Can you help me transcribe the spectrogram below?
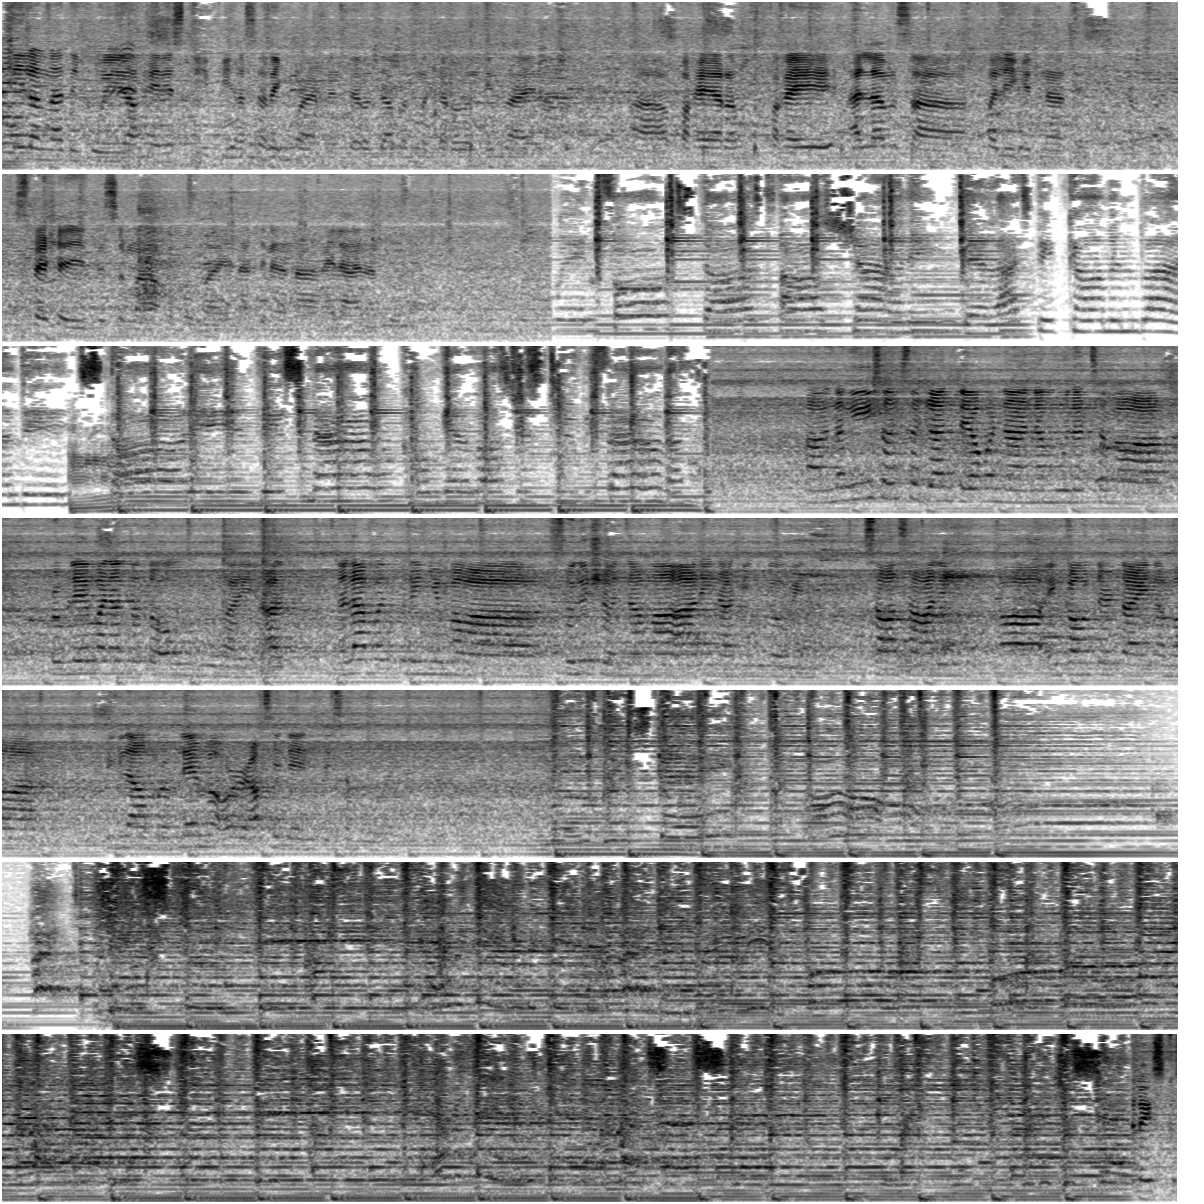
Hindi natin kunin ang NSTP as a requirement pero dapat magkaroon din tayo ng uh, pakialam, pakialam sa paligid natin. Especially sa mga kababayan natin na nangangailangan ng tulong. For stars are shining, their lights becoming blinding. Starting this now, come get lost just to be found. Think Ah, nag-iisang estudyante ako na namulat sa mga problema ng totoong buhay at nalaman ko rin yung mga solusyon na maaari natin gawin sa sakaling ah, encounter tayo ng mga biglang problema or aksidente sa buhay.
